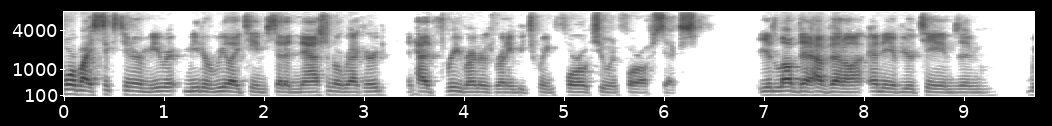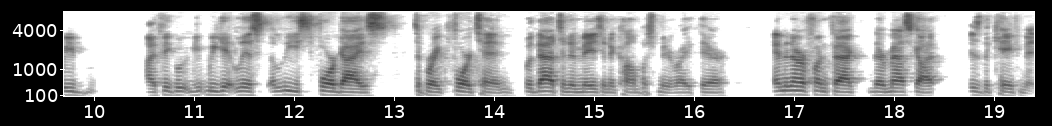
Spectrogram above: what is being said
4x1600 meter relay team set a national record and had three runners running between 402 and 406. You'd love to have that on any of your teams, and we, I think we, we get list at least four guys to break 410, but that's an amazing accomplishment right there. And another fun fact: their mascot is the caveman.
